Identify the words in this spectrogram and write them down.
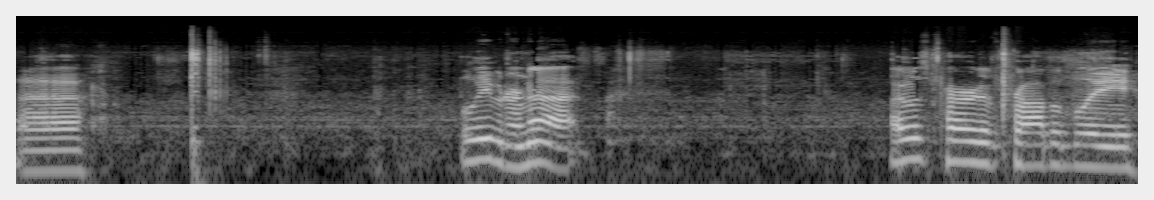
uh, believe it or not, I was part of probably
